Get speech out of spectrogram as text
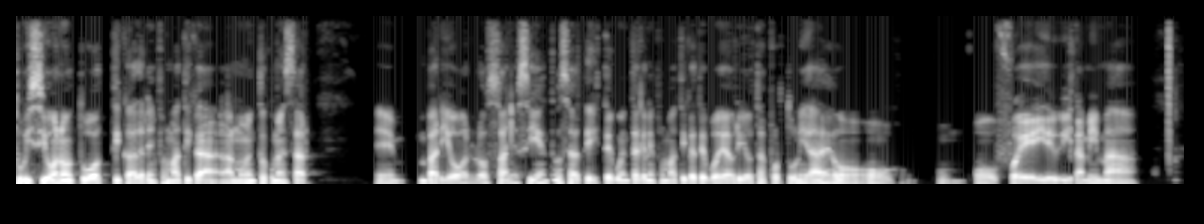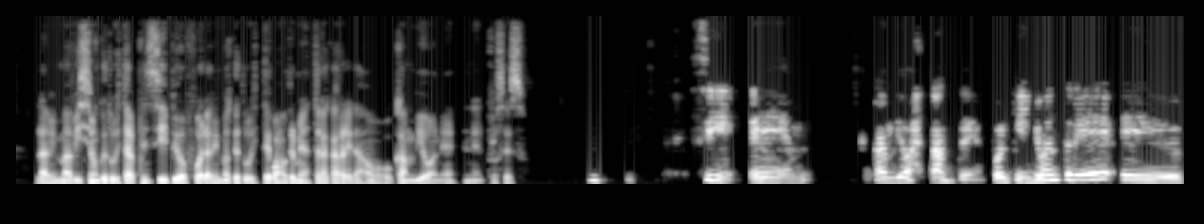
tu visión o tu óptica de la informática al momento de comenzar eh, varió los años siguientes? O sea, ¿te diste cuenta que la informática te podía abrir otras oportunidades o, fue y, la misma la misma visión que tuviste al principio fue la misma que tuviste cuando terminaste la carrera o cambió en el, proceso? Sí, em, cambió bastante, porque yo entré eh,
